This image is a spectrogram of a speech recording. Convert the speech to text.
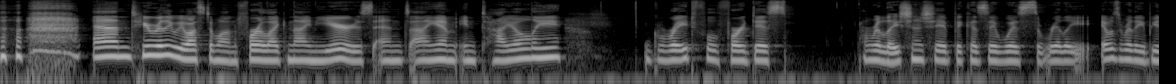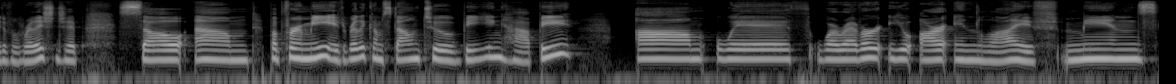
and he really was the one for like nine years, and I am entirely grateful for this relationship because it was really it was really a beautiful relationship so um but for me it really comes down to being happy um with wherever you are in life means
